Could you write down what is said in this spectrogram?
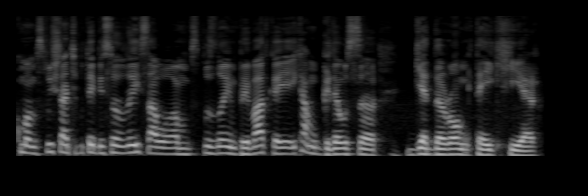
cum am spus și la începutul episodului sau am spus noi în privat, că e cam greu să get the wrong take here.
